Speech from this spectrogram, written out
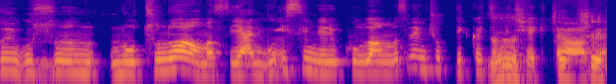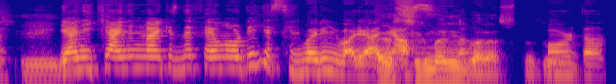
duygusunun notunu alması yani bu isimleri kullanması benim çok dikkatimi Evet, çekti çok abi. şey. e, Yani hikayenin merkezinde Feanor değil de Silmaril var yani evet, aslında. Silmaril var aslında. Doğru. Orada.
